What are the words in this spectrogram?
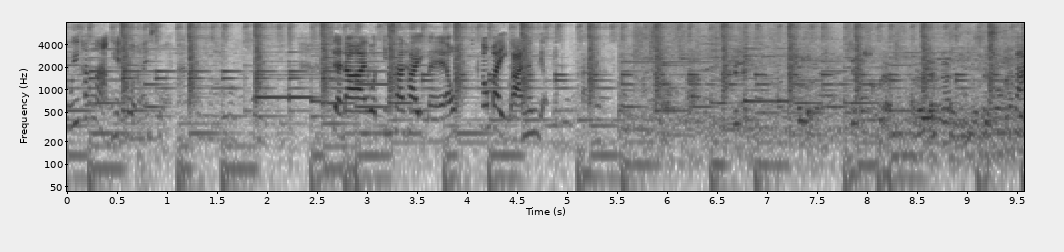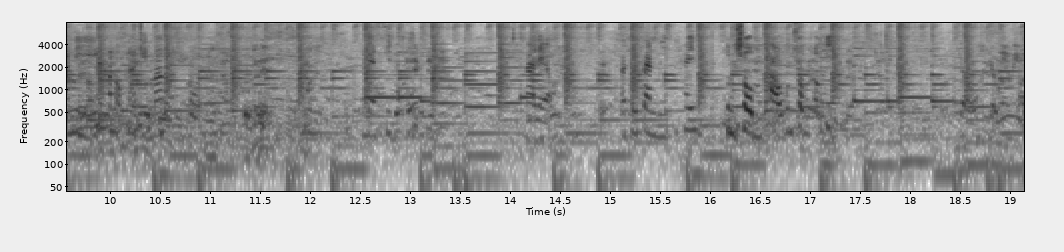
อุ้ยข้างหลังเห็นบทอะไรสวยมากเสียดายบทกินชาไทยอีกแล้ว ต้องไปอีกร้านหนึงเดี๋ยวไปดูกันร้านนี้ขนมน่ากินมากเลยทุกคนเมสซี่เบเก้ได้แล้วมาซื้อแซนด์วิชให้คุณชมเขาคุณชมเขาอีกเดี๋ยวเดี๋ยวรีวิว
